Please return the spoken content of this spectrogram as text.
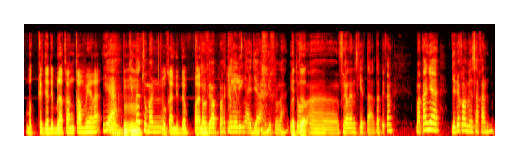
bekerja di belakang kamera. Iya, Mm-mm. kita cuman Bukan di depan. fotografer keliling aja gitulah. Itu eh, freelance kita. Tapi kan makanya jadi kalau misalkan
